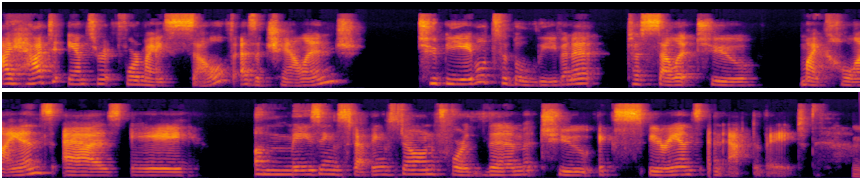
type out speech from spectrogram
I had to answer it for myself as a challenge to be able to believe in it, to sell it to my clients as a amazing stepping stone for them to experience and activate. Hmm.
